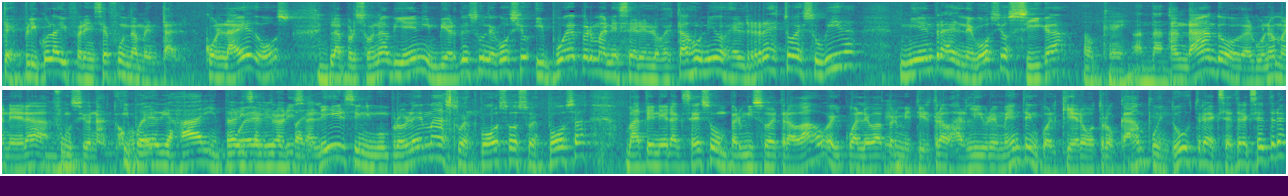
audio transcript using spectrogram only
Te explico la diferencia fundamental. Con la E2, la persona bien invierte en su negocio y puede permanecer en los Estados Unidos el resto de su vida mientras el negocio siga andando. andando o de alguna manera funcionando. Y puede viajar y entrar y salir. Entrar y salir sin ningún problema. Su esposo o su esposa va a tener acceso a un permiso de trabajo, el cual le va a permitir trabajar libremente en cualquier otro campo, industria, etcétera, etcétera.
